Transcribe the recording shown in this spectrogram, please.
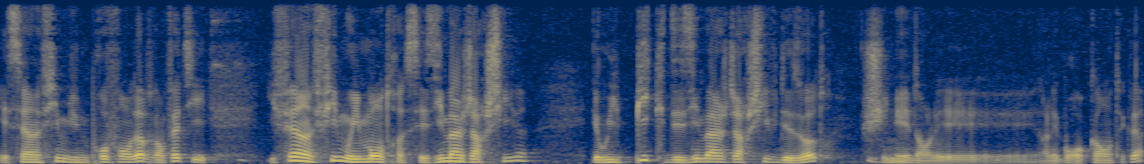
et c'est un film d'une profondeur parce qu'en fait il, il fait un film où il montre ses images d'archives et où il pique des images d'archives des autres, chinées dans les, dans les brocantes, etc.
